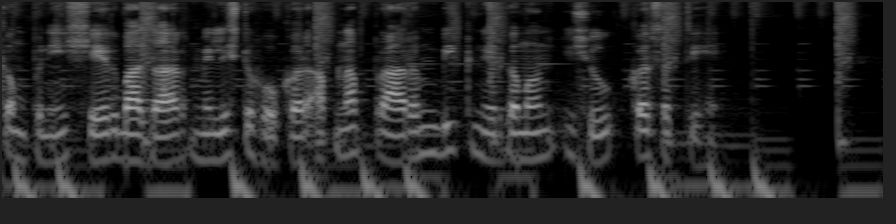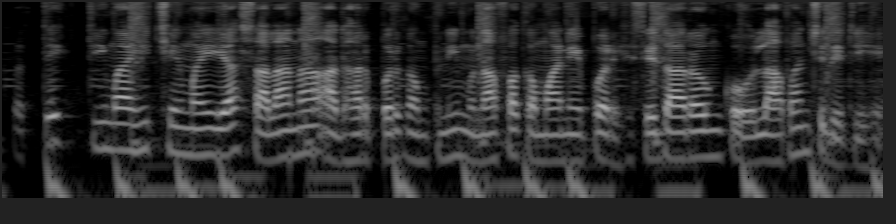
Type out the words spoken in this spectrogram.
कंपनी शेयर बाज़ार में लिस्ट होकर अपना प्रारंभिक निर्गमन इशू कर सकती है। प्रत्येक तिमाही, छमाही या सालाना आधार पर कंपनी मुनाफा कमाने पर हिस्सेदारों को लाभांश देती है।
